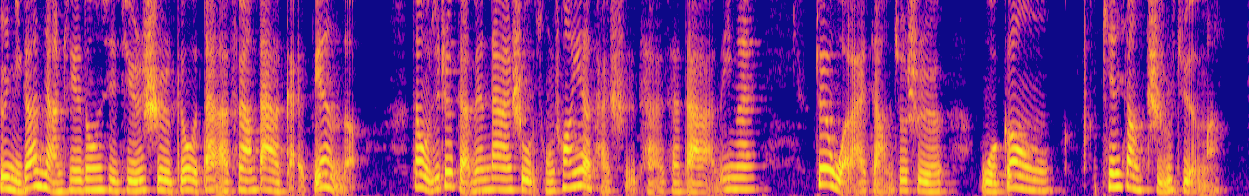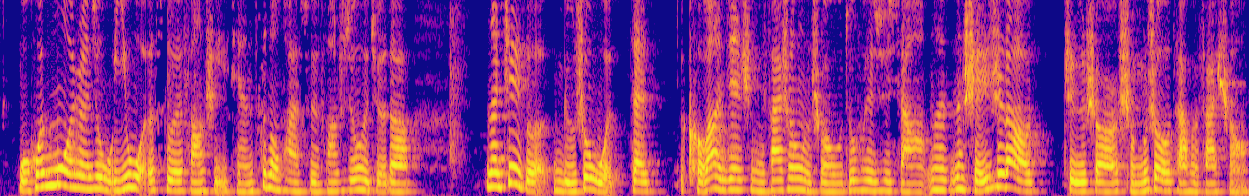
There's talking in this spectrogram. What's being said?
就是你刚刚讲这些东西，其实是给我带来非常大的改变的。但我觉得这个改变大概是我从创业开始才才带来的，因为对于我来讲，就是我更偏向直觉嘛，我会默认就以我的思维方式，以前自动化思维方式就会觉得，那这个你比如说我在渴望一件事情发生的时候，我就会去想，那那谁知道这个事儿什么时候才会发生，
